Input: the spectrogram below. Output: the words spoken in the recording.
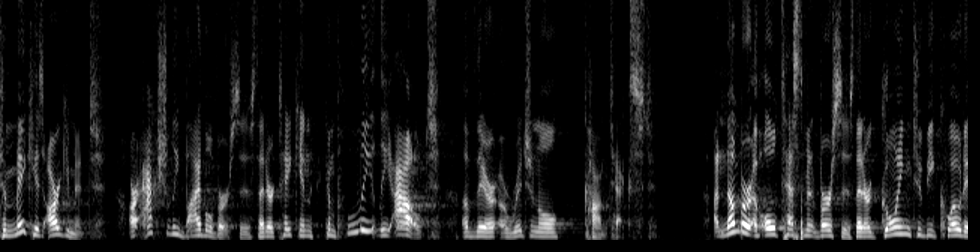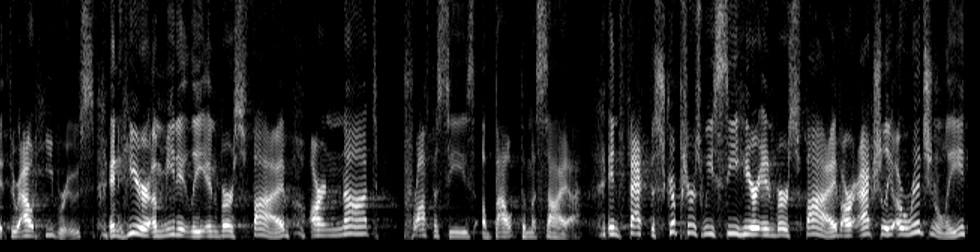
to make his argument are actually Bible verses that are taken completely out of their original context. A number of Old Testament verses that are going to be quoted throughout Hebrews, and here immediately in verse 5, are not prophecies about the Messiah. In fact, the scriptures we see here in verse 5 are actually originally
